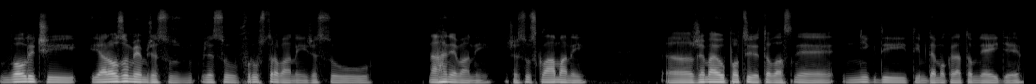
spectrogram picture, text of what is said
Voliči, ja rozumiem, že sú, že sú frustrovaní, že sú nahnevaní, že sú sklamaní, uh, že majú pocit, že to vlastne nikdy tým demokratom nejde.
